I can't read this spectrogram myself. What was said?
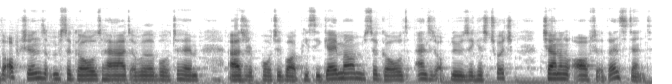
the options Mr. Gold had available to him. As reported by PC Gamer, Mr. Gold ended up losing his Twitch channel after the incident.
